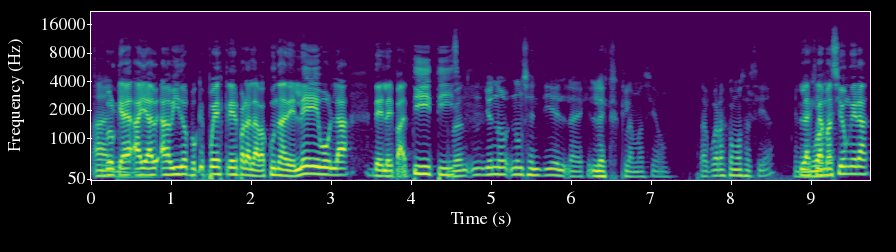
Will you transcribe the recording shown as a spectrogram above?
Ah, Porque ya. ha, ha- ha habido, porque puedes creer para la vacuna del ébola, de la hepatitis. Pero yo no, no sentí la, la exclamación. ¿Te acuerdas cómo se hacía? ¿El La lenguaje? exclamación era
